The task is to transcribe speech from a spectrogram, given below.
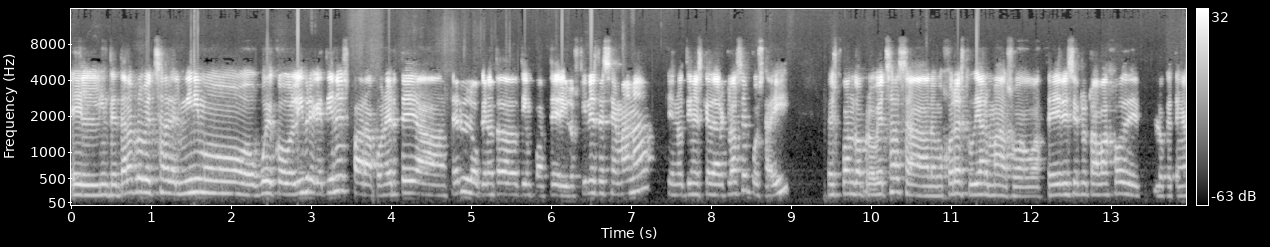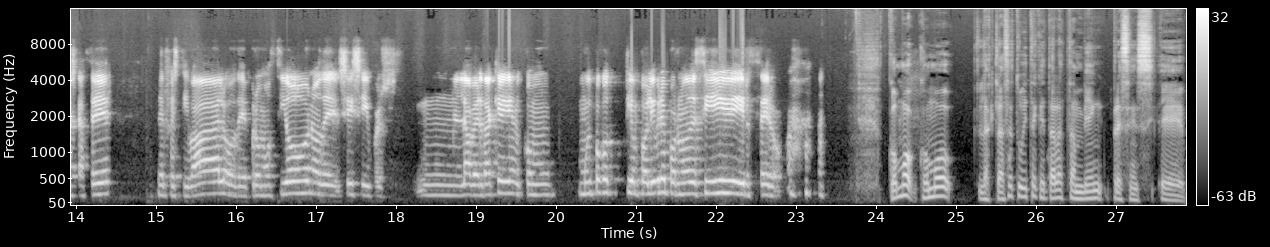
el intentar aprovechar el mínimo hueco libre que tienes para ponerte a hacer lo que no te ha dado tiempo a hacer. Y los fines de semana, que no tienes que dar clase, pues ahí es cuando aprovechas a, a lo mejor a estudiar más o a hacer ese otro trabajo de lo que tengas que hacer del festival o de promoción o de... Sí, sí, pues mm, la verdad que con muy poco tiempo libre, por no decir cero. ¿Cómo, cómo las clases tuviste que darlas también eh,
